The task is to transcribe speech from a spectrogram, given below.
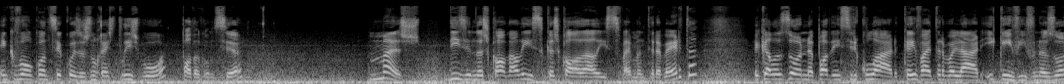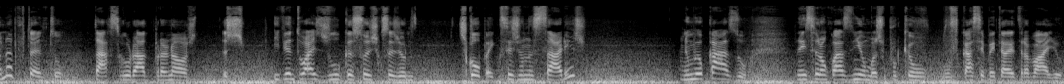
em que vão acontecer coisas no resto de Lisboa, pode acontecer, mas dizem da escola da Alice que a escola da Alice vai manter aberta. Aquela zona podem circular quem vai trabalhar e quem vive na zona, portanto está assegurado para nós as eventuais deslocações que sejam, desculpem, que sejam necessárias. No meu caso, nem serão quase nenhumas, porque eu vou ficar sempre em teletrabalho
